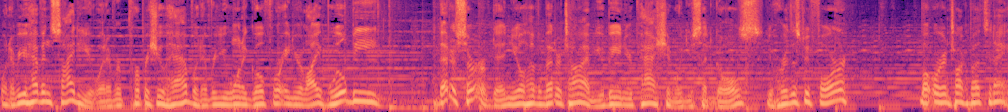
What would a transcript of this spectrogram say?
Whatever you have inside of you, whatever purpose you have, whatever you want to go for in your life will be better served and you'll have a better time. You'll be in your passion when you set goals. You've heard this before, but we're going to talk about today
